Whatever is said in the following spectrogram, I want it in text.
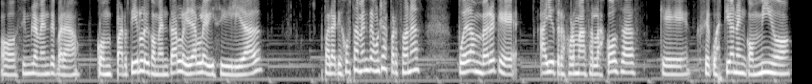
o simplemente para compartirlo y comentarlo y darle visibilidad para que justamente muchas personas puedan ver que hay otra forma de hacer las cosas, que se cuestionen conmigo.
